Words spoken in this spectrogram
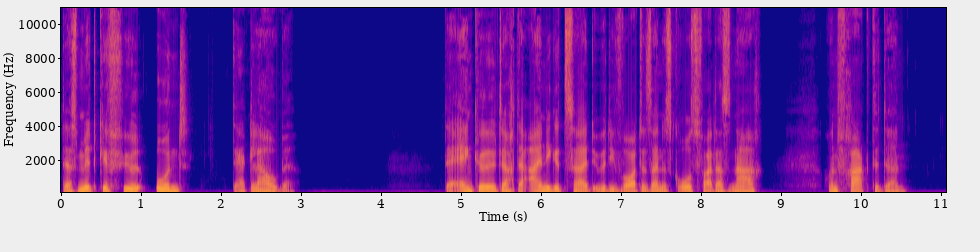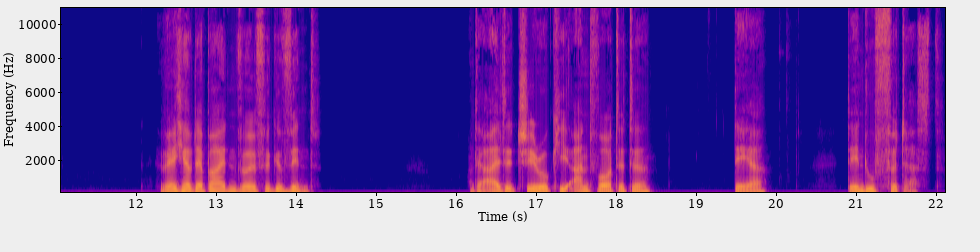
das Mitgefühl und der Glaube. Der Enkel dachte einige Zeit über die Worte seines Großvaters nach und fragte dann, welcher der beiden Wölfe gewinnt? Und der alte Cherokee antwortete, der, den du fütterst.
